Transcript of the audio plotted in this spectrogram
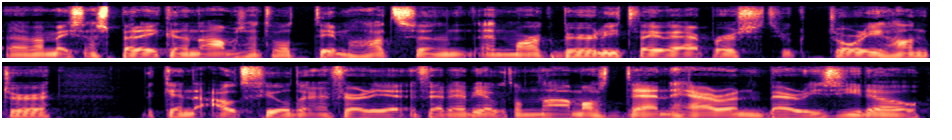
Uh, maar meest aansprekende namen zijn toch wel Tim Hudson en Mark Burley, twee werpers. Natuurlijk Tory Hunter, bekende outfielder. En verder, verder heb je ook dan namen als Dan Herron, Barry Zito,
